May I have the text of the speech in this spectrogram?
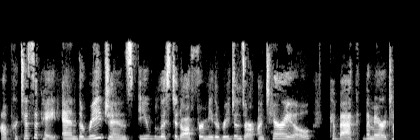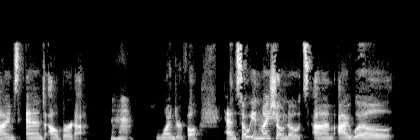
uh, participate. And the regions you listed off for me, the regions are Ontario, Quebec, the Maritimes, and Alberta. Mm-hmm. Wonderful. And so in my show notes, um, I will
